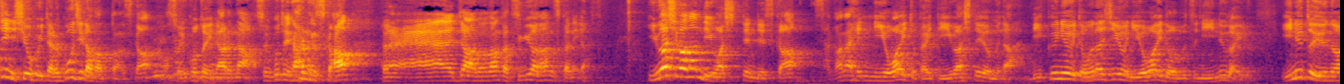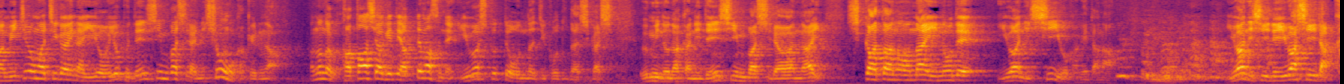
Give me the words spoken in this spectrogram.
時に潮吹いたらゴジラだったんですか？そういうことになるな。そういうことになるんですか？へえじゃああのなんか次は何ですかね？イワシは何でイワシってんですか魚辺に弱いと書いてイワシと読むな陸において同じように弱い動物に犬がいる犬というのは道を間違えないようよく電信柱にションをかけるななんだか片足上げてやってますねイワシとって同じことだしかし海の中に電信柱がない仕方のないので岩に C をかけたな岩に C でイワシだく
